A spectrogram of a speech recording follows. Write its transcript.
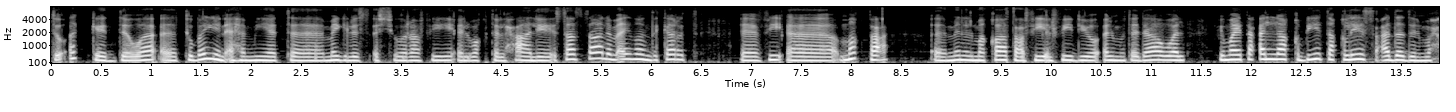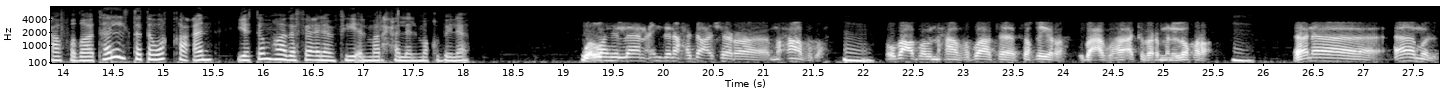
تؤكد وتبين أهمية مجلس الشورى في الوقت الحالي. أستاذ سالم أيضا ذكرت في مقطع من المقاطع في الفيديو المتداول فيما يتعلق بتقليص عدد المحافظات هل تتوقع أن يتم هذا فعلا في المرحلة المقبلة؟ والله الآن عندنا 11 محافظة م. وبعض المحافظات صغيرة وبعضها أكبر من الأخرى م. أنا آمل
